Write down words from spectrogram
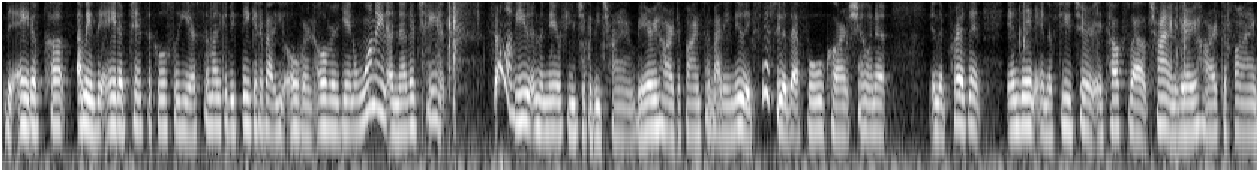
The Eight of Cups, I mean, the Eight of Pentacles. So, yeah, somebody could be thinking about you over and over again, wanting another chance. Some of you in the near future could be trying very hard to find somebody new, especially with that Fool card showing up in the present and then in the future. It talks about trying very hard to find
